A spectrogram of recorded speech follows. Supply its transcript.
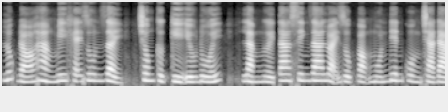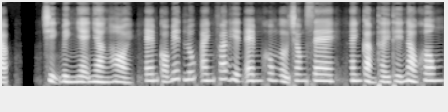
Lúc đó hàng mi khẽ run rẩy, trông cực kỳ yếu đuối, làm người ta sinh ra loại dục vọng muốn điên cuồng trà đạp. Trịnh Bình nhẹ nhàng hỏi, em có biết lúc anh phát hiện em không ở trong xe, anh cảm thấy thế nào không?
